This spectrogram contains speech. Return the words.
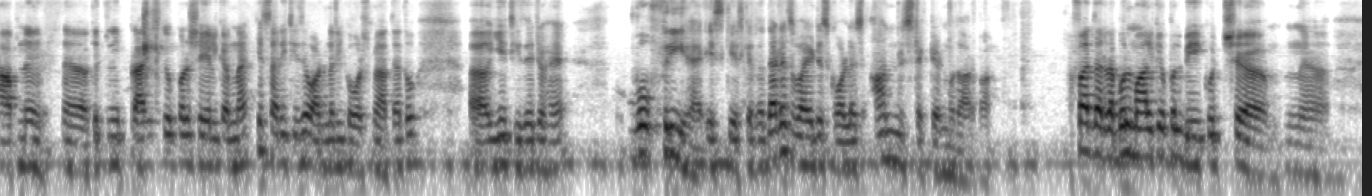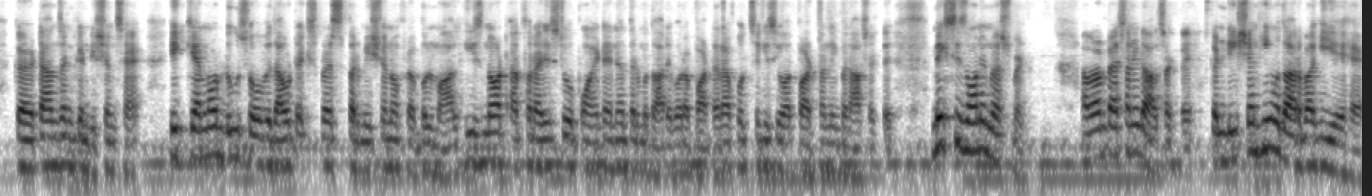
आपने आ, कितनी प्राइस के ऊपर सेल करना है ये सारी चीज़ें ऑर्डनरी कोर्स में आते हैं तो आ, ये चीज़ें जो हैं वो फ्री है इस केस के अंदर। That is why it is called as unrestricted मुदारबा। फर्दर रबुल माल के ऊपर भी कुछ terms and conditions hai. He cannot do so without express permission of Rabul Mal. He is not authorized to appoint any other मुदारिब or a partner. आप खुद से किसी और पार्टनर नहीं बना सकते मिक्स इज़ ऑन इन्वेस्टमेंट अब हम पैसा नहीं डाल सकते कंडीशन ही मुदारबा की ये है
